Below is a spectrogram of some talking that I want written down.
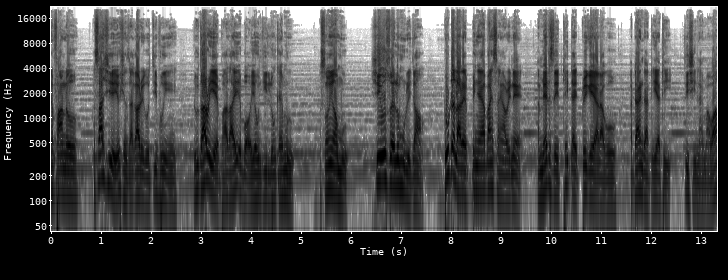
Inferno အစရှိတဲ့ရုပ်ရှင်ဇာတ်ကားတွေကိုကြည့်ဖို့ရင်လူသားတွေရဲ့ဘာသာရေးအပေါ်အယုံကြည်လွန်ကဲမှုအစွန်းရောက်မှုရှေးရိုးဆွဲလို့မှုတွေကြောင့်တိုးတက်လာတဲ့ပညာရေးပိုင်းဆိုင်ရာတွေနဲ့အမြဲတစေထိတ်တိုက်တွေ့ခဲ့ရတာကိုအတိုင်းအတာတရက်အထိသိရှိနိုင်မှာပါ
